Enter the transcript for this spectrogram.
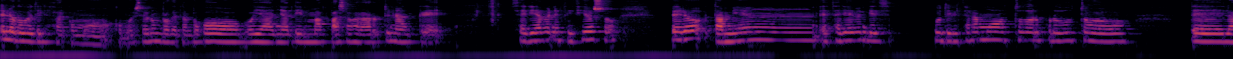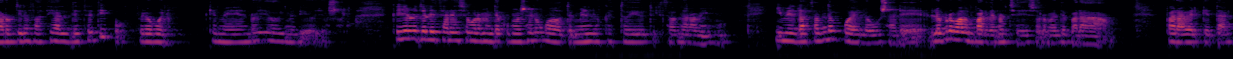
es lo que voy a utilizar como, como serum porque tampoco voy a añadir más pasos a la rutina que sería beneficioso, pero también estaría bien que utilizáramos todos los productos de la rutina facial de este tipo, pero bueno, que me enrollo y me lío yo sola. Que yo lo utilizaré seguramente como serum cuando termine los que estoy utilizando ahora mismo. Y mientras tanto pues lo usaré, lo he probado un par de noches solamente para, para ver qué tal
